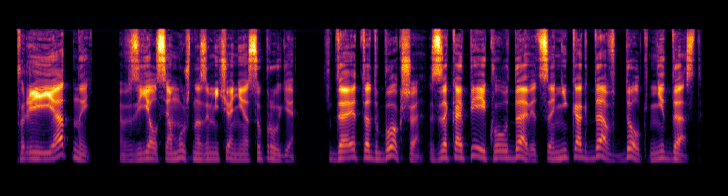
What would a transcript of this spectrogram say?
«Приятный?» — взъелся муж на замечание супруги. «Да этот Бокша за копейку удавится, никогда в долг не даст!»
